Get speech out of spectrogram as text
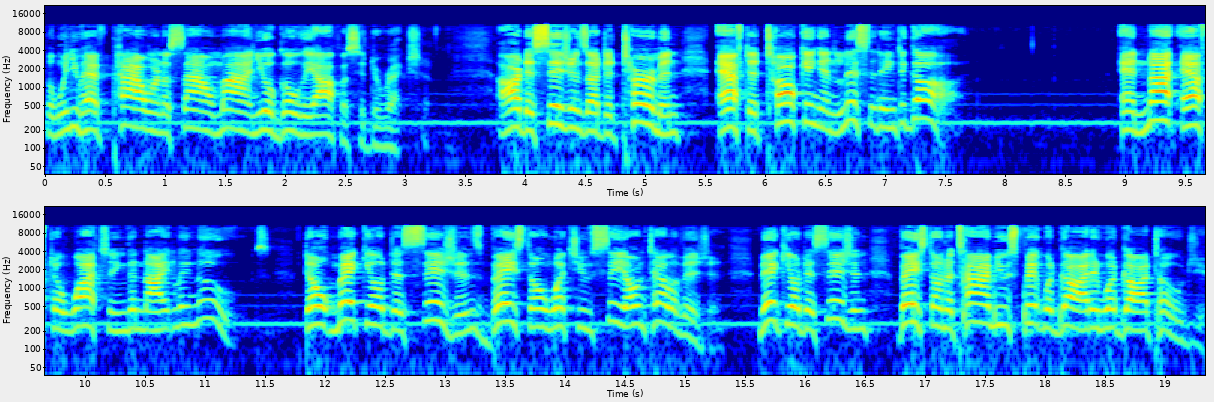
But when you have power and a sound mind, you'll go the opposite direction. Our decisions are determined after talking and listening to God and not after watching the nightly news. Don't make your decisions based on what you see on television. Make your decision based on the time you spent with God and what God told you.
